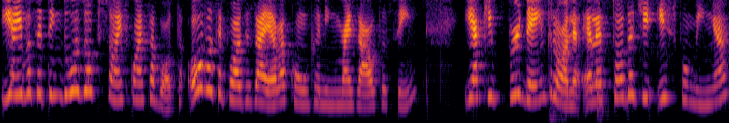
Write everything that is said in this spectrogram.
E aí, você tem duas opções com essa bota. Ou você pode usar ela com um caninho mais alto assim. E aqui por dentro, olha, ela é toda de espuminha.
